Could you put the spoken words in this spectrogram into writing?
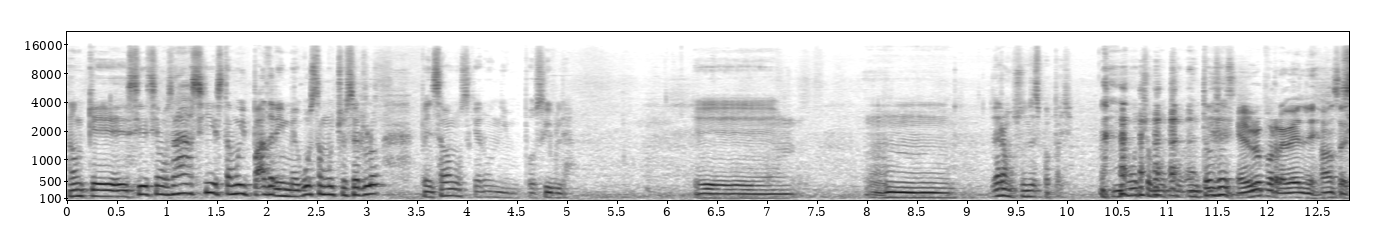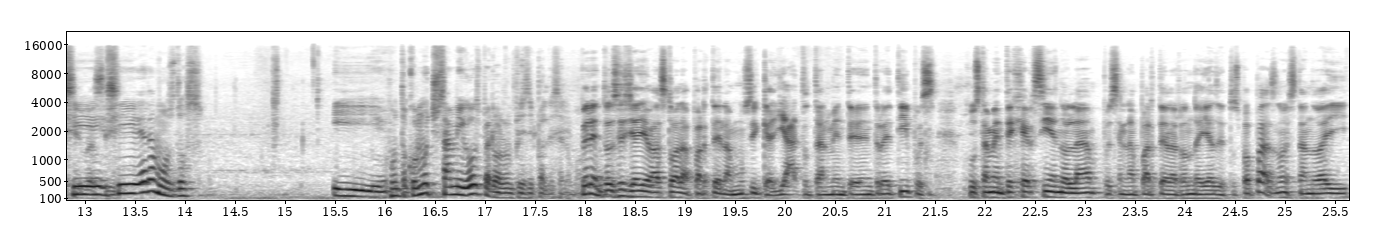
Aunque sí decíamos, ah, sí, está muy padre y me gusta mucho hacerlo, pensábamos que era un imposible. Eh, mm, éramos un despapalle. Mucho, mucho. Entonces. El grupo rebelde, vamos a decirlo sí, Sí, éramos dos y junto con muchos amigos, pero lo principal es el amor. Pero entonces ya llevas toda la parte de la música ya totalmente dentro de ti, pues justamente ejerciéndola pues en la parte de las rondallas de tus papás, ¿no? Estando ahí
